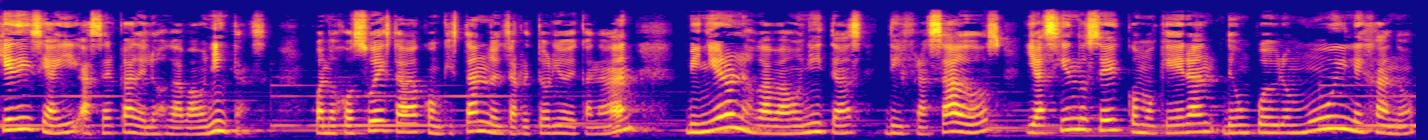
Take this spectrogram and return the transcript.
qué dice ahí acerca de los Gabaonitas. Cuando Josué estaba conquistando el territorio de Canaán, vinieron los Gabaonitas disfrazados y haciéndose como que eran de un pueblo muy lejano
